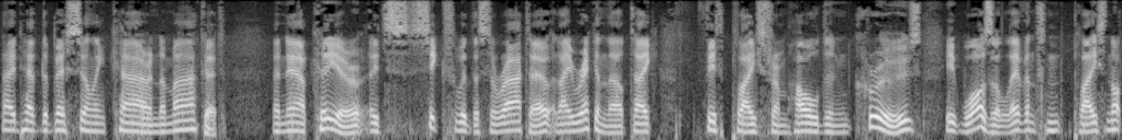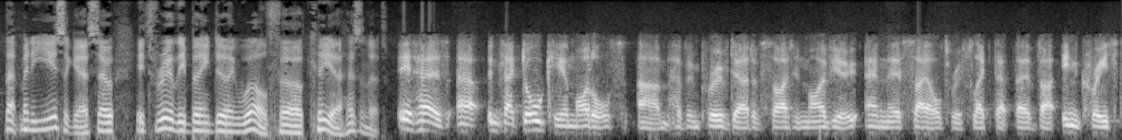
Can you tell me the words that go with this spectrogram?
they'd have the best-selling car in the market. And now Kia, it's sixth with the Cerato. They reckon they'll take fifth place from Holden Cruze. It was 11th place not that many years ago, so it's really been doing well for Kia, hasn't it? It has. Uh, in fact, all Kia models um, have improved out of sight, in my view, and their sales reflect that. They've uh, increased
